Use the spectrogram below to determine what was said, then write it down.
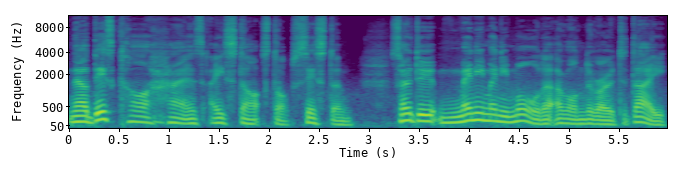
Now, this car has a start stop system. So do many, many more that are on the road today.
